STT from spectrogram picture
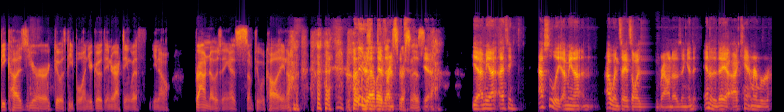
because you're good with people and you're good with interacting with you know brown nosing as some people would call it. You know, I think there's a whoever the next person is. Yeah, yeah. I mean, I, I think absolutely. I mean, I, I wouldn't say it's always brown nosing. At the end of the day, I, I can't remember.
